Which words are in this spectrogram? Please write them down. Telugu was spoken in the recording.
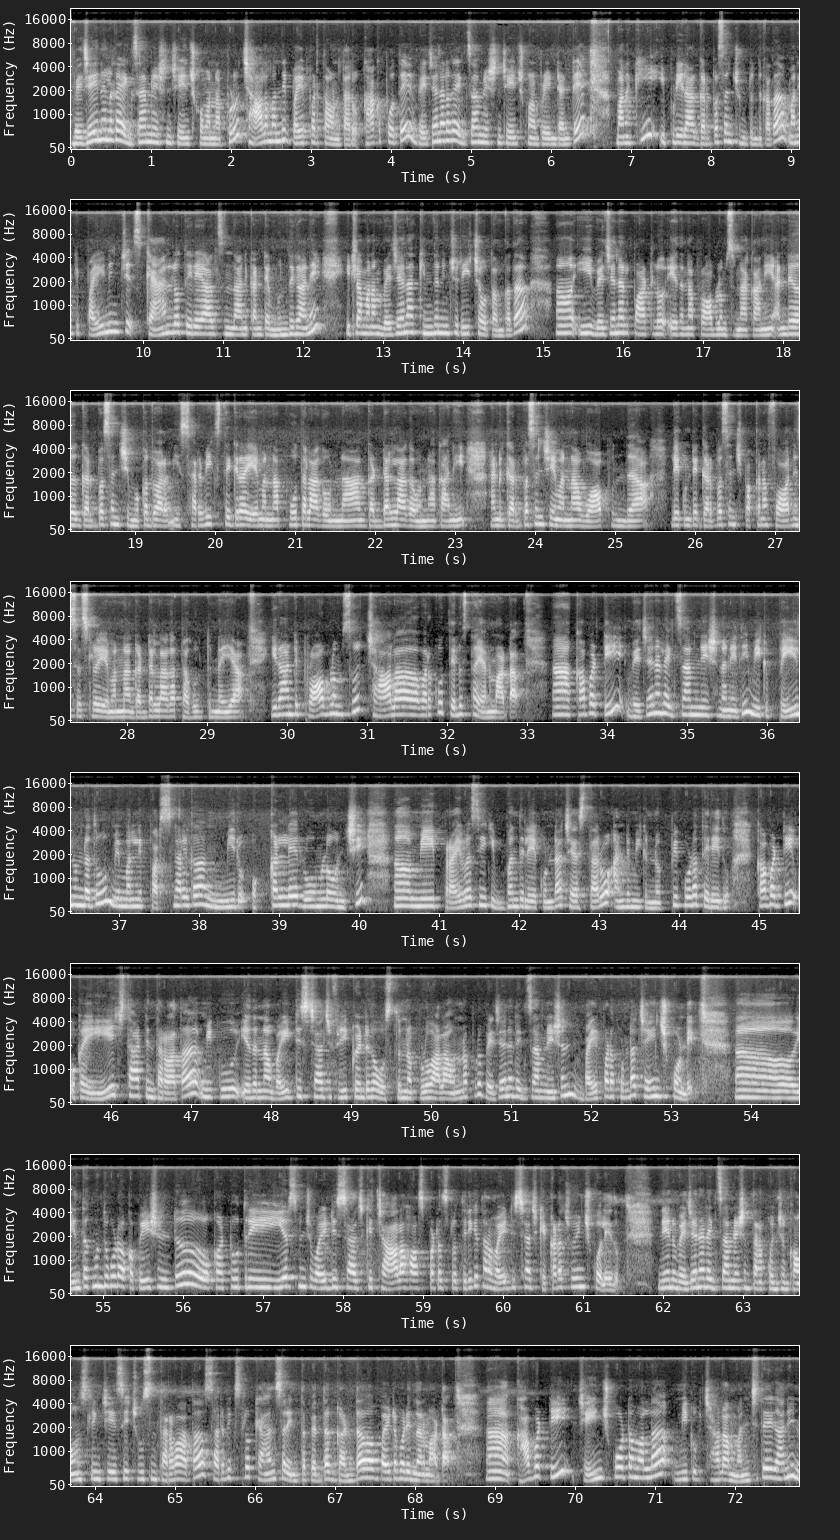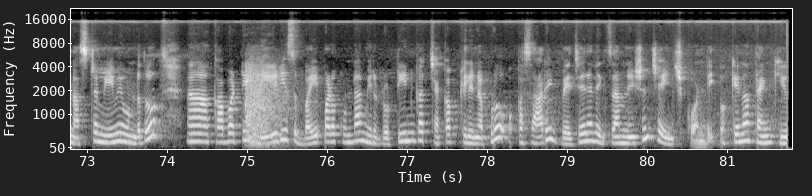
వెజైనల్గా ఎగ్జామినేషన్ చేయించుకోమన్నప్పుడు చాలామంది భయపడతా ఉంటారు. కాకపోతే వెజైనల్గా ఎగ్జామినేషన్ చేయించుకున్నప్పుడు ఏంటంటే మనకి ఇప్పుడు ఇలా గర్భసంచి ఉంటుంది కదా మనకి పైనుంచి స్కాన్లో తెలియాల్సిన దానికంటే ముందుగానే ఇట్లా మనం వెజైనా కింద నుంచి రీచ్ అవుతాం కదా ఈ వెజైనల్ పార్ట్లో ఏదైనా ప్రాబ్లమ్స్ ఉన్నా కానీ అండ్ గర్భసంచి ముఖద్వారం ఈ సర్వీక్స్ దగ్గర ఏమన్నా పూతలాగా ఉన్నా గడ్డల్లాగా ఉన్నా కానీ అండ్ గర్భసంచి ఏమన్నా వాపు ఉందా లేకుంటే గర్భసంచి పక్కన ఫార్నిసెస్లో ఏమన్నా గడ్డల్లాగా తగులుతున్నాయా ఇలాంటి ప్రాబ్లమ్స్ చాలా వరకు తెలుస్తాయి అన్నమాట కాబట్టి వెజైనల్ ఎగ్జామినేషన్ అనేది మీకు పెయిన్ ఉండదు. మిమ్మల్ని పర్సనల్గా మీరు ఒక్కళ్ళే రూమ్లో ఉంచి మీ ప్రైవసీకి ఇబ్బంది లేకుండా చేస్తారు. అండ్ మీకు నొప్పి కూడా తెలియదు కాబట్టి ఒక ఏజ్ దాటిన తర్వాత మీకు ఏదన్నా వైట్ డిశ్చార్జ్ ఫ్రీక్వెంట్గా వస్తున్నప్పుడు అలా ఉన్నప్పుడు వెజైనల్ ఎగ్జామినేషన్ భయపడకుండా చేయించుకోండి. ఇంతకుముందు కూడా ఒక పేషెంట్ ఒక టూ త్రీ ఇయర్స్ నుంచి వైట్ డిశ్చార్జ్కి చాలా హాస్పిటల్స్లో తిరిగి తన వైట్ డిశ్చార్జ్కి ఎక్కడ చూయించుకోలేదు. నేను వెజైనల్ ఎగ్జామినేషన్ తనకు కొంచెం కౌన్సిలింగ్ చేసి చూసిన తర్వాత సర్విక్స్లో క్యాన్సర్ ఇంత పెద్ద గడ్డ బయటపడిందనమాట కాబట్టి చేయించుకోవటం వల్ల మీకు చాలా మంచిదే కానీ నష్టం ఏమీ ఉండదు. కాబట్టి లేడీస్ భయపడకుండా మీరు రొటీన్గా చెకప్కి వెళ్ళినప్పుడు ఒకసారి వెజైనల్ ఎగ్జామినేషన్ చేయించుకోండి. ఓకేనా? Thank you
